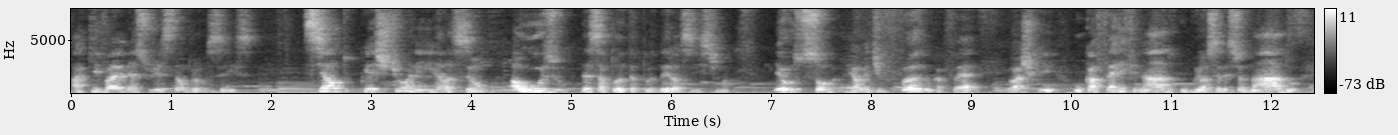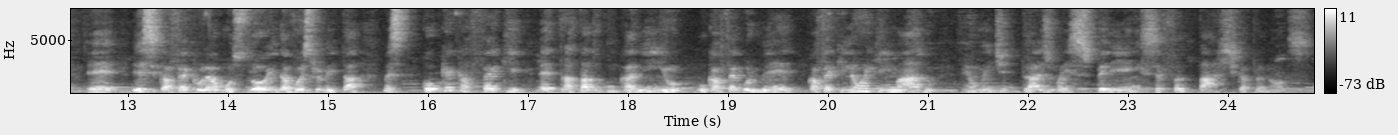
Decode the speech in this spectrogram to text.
aqui vai a minha sugestão para vocês. Se auto-questionem em relação ao uso dessa planta poderosíssima. Eu sou realmente fã do café. Eu acho que o café refinado, com grão selecionado, é, esse café que o Léo mostrou, ainda vou experimentar. Mas qualquer café que é tratado com carinho, o café gourmet, o café que não é queimado, realmente traz uma experiência fantástica para nós.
